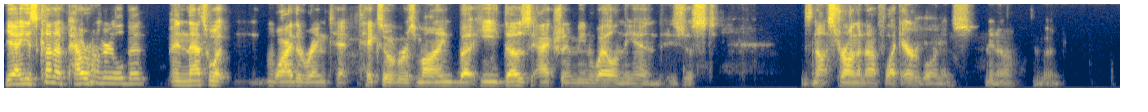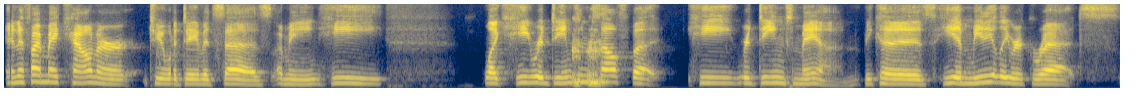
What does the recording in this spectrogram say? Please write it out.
yeah, he's kind of power hungry a little bit, and that's what why the ring ta takes over his mind. But he does actually mean well in the end. He's just he's not strong enough like Aragorn is, you know. But, and if I may counter to what David says, I mean, he like he redeems himself, but he redeems man because he immediately regrets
